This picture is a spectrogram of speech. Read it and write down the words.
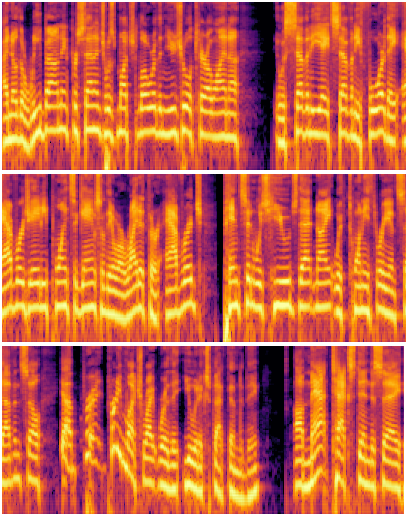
I know the rebounding percentage was much lower than usual. Carolina, it was 78 74. They average 80 points a game, so they were right at their average. Pinson was huge that night with 23 and 7. So, yeah, pr- pretty much right where the, you would expect them to be. Uh, Matt texted in to say,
